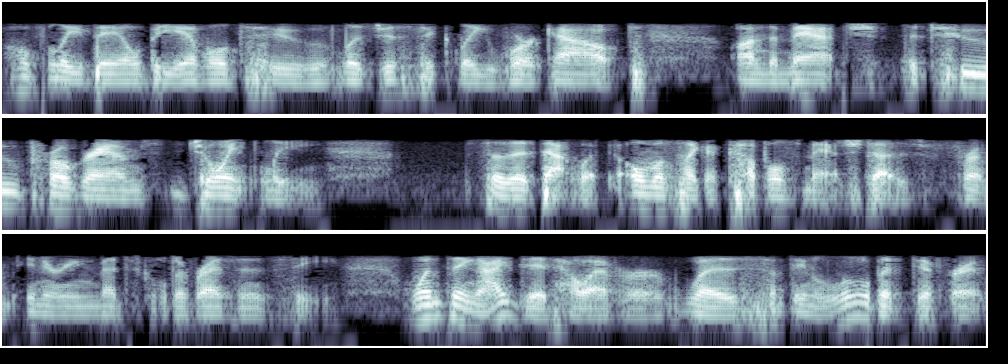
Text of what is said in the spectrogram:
hopefully they'll be able to logistically work out on the match the two programs jointly so that that would almost like a couples match does from entering med school to residency. One thing I did, however, was something a little bit different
